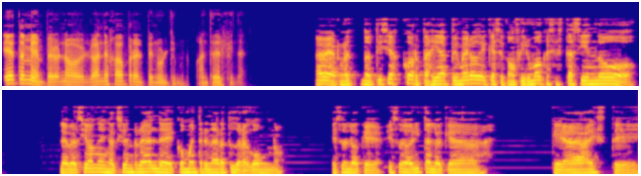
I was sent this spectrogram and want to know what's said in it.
Ella también, pero no, lo han dejado para el penúltimo, antes del final. A ver, noticias cortas ya. Primero de que se confirmó que se está haciendo la versión en acción real de cómo entrenar a tu dragón, ¿no? Eso es lo que, eso ahorita lo que ha, que ha, este,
